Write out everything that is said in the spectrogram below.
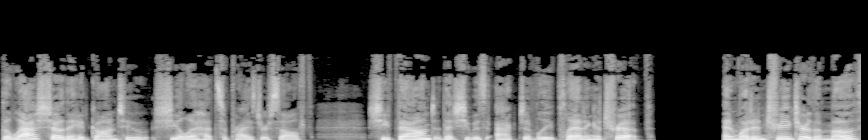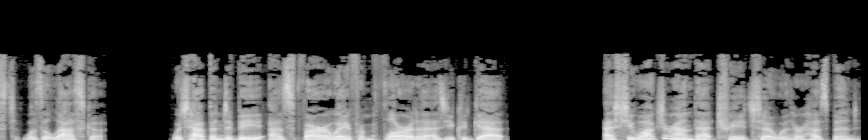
The last show they had gone to, Sheila had surprised herself. She found that she was actively planning a trip. And what intrigued her the most was Alaska, which happened to be as far away from Florida as you could get as she walked around that trade show with her husband,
